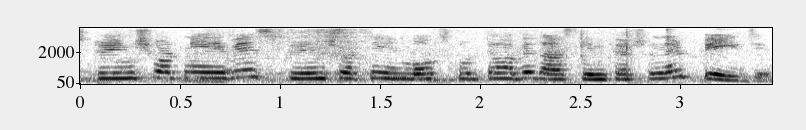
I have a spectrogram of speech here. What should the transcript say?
স্ক্রিনশট নিয়ে নেবে। স্ক্রিনশট নিয়ে ইনবক্স করতে হবে তাসনিম ফ্যাশনের পেজে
